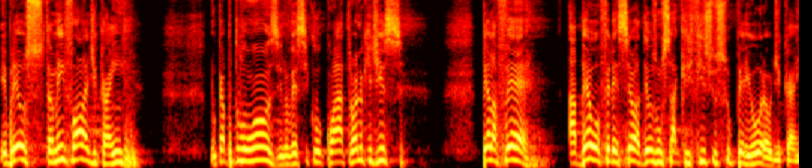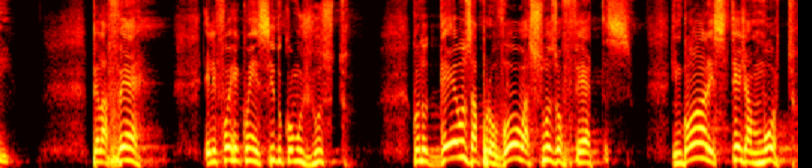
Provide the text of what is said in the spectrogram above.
Hebreus também fala de Caim. No capítulo 11, no versículo 4, olha o que diz. Pela fé, Abel ofereceu a Deus um sacrifício superior ao de Caim. Pela fé, ele foi reconhecido como justo. Quando Deus aprovou as suas ofertas, embora esteja morto,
